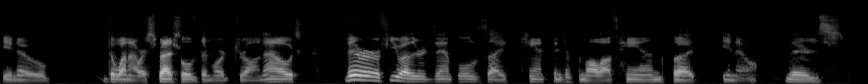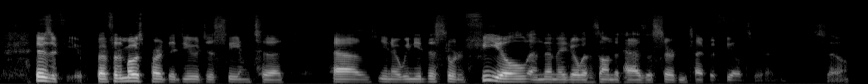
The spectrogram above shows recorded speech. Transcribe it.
you know, the one hour specials. They're more drawn out. There are a few other examples. I can't think of them all offhand, but you know, there's there's a few. But for the most part, they do just seem to have you know we need this sort of feel and then they go with a song that has a certain type of feel to it so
